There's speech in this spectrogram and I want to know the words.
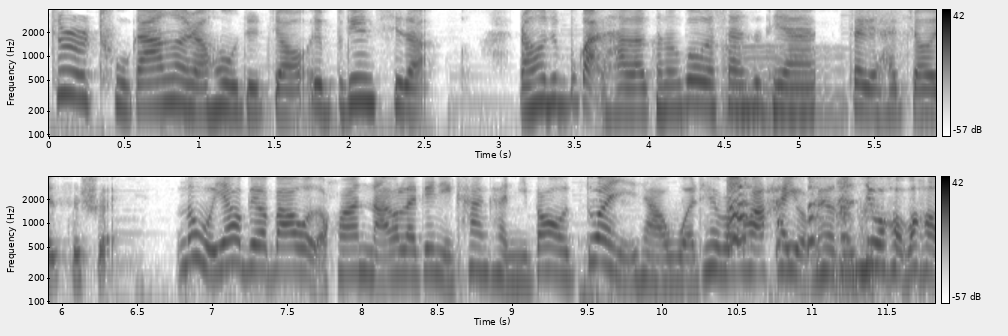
就是土干了，然后我就浇，也不定期的，然后就不管它了，可能过个三四天、哦再给它浇一次水。那我要不要把我的花拿过来给你看看？你帮我断一下，我这盆花还有没有得救，好不好？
